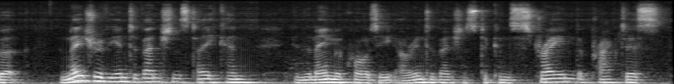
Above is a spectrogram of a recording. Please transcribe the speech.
but the nature of the interventions taken in the name of quality are interventions to constrain the practice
